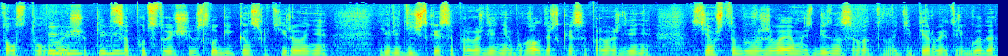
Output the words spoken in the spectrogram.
стол-стул, но еще какие-то сопутствующие услуги, консультирование, юридическое сопровождение, бухгалтерское сопровождение, с тем, чтобы выживаемость бизнеса вот в эти первые три года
